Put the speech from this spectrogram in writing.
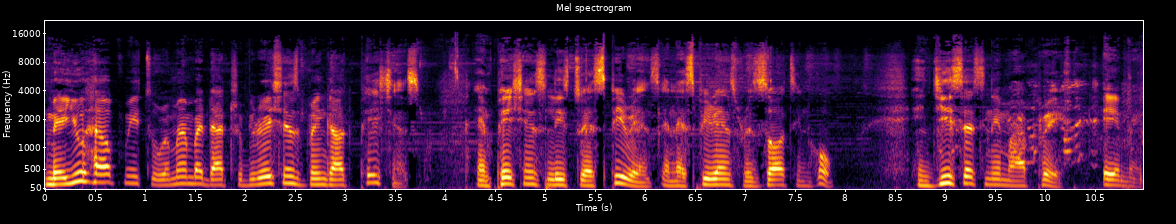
may you help me to remember that tribulations bring out patience, and patience leads to experience, and experience results in hope. In Jesus' name I pray. Amen.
